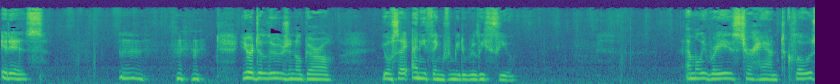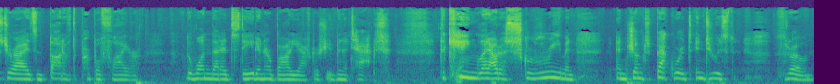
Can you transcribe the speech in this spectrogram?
it is. Mm. You're a delusional girl. You'll say anything for me to release you. Emily raised her hand, closed her eyes, and thought of the purple flyer, the one that had stayed in her body after she had been attacked. The king let out a scream and, and jumped backwards into his th- throne.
